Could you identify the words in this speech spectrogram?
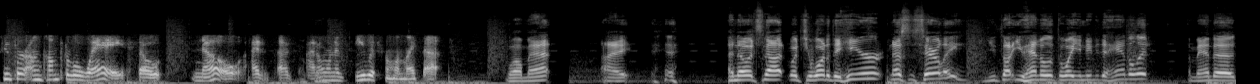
super uncomfortable way. So, no, I I, I don't want to be with someone like that. Well, Matt, I I know it's not what you wanted to hear necessarily. You thought you handled it the way you needed to handle it. Amanda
